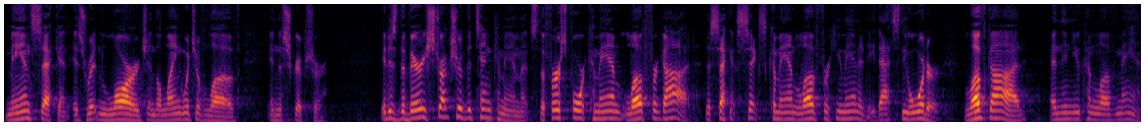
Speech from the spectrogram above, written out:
man second, is written large in the language of love in the Scripture. It is the very structure of the Ten Commandments. The first four command love for God, the second six command love for humanity. That's the order. Love God, and then you can love man.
